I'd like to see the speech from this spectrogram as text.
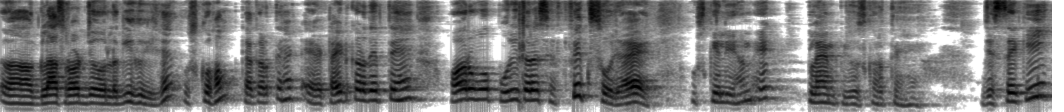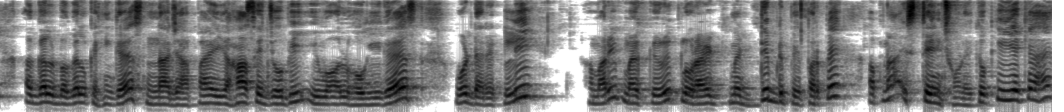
ग्लास रॉड जो लगी हुई है, उसको हम क्या करते हैं एयर टाइट कर देते हैं और वो पूरी तरह से फिक्स हो जाए, उसके लिए हम एक क्लैंप यूज़ करते हैं, जिससे कि अगल बगल कहीं गैस ना जा पाए। यहाँ से जो भी इवॉल्व होगी गैस, वो डायरेक्टली हमारी मर्क्यूरी क्लोराइड में डिप्ड पेपर पे अपना स्टेन छोड़े क्योंकि ये क्या है?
